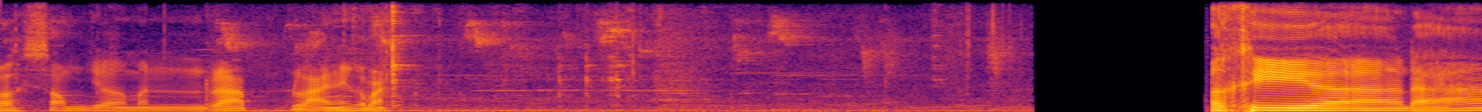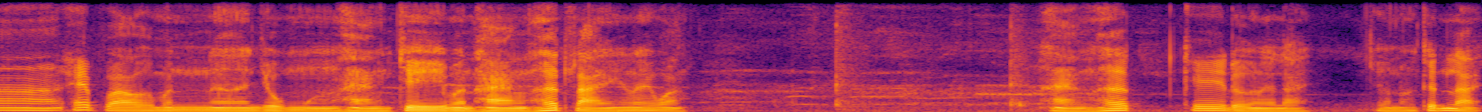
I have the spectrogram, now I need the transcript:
Rồi, xong giờ mình ráp lại nha các bạn. Khi à, đã ép vào mình à, dùng hàng chì, mình hàng hết lại nha các bạn. Hàng hết cái đường này lại, cho nó kín lại.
